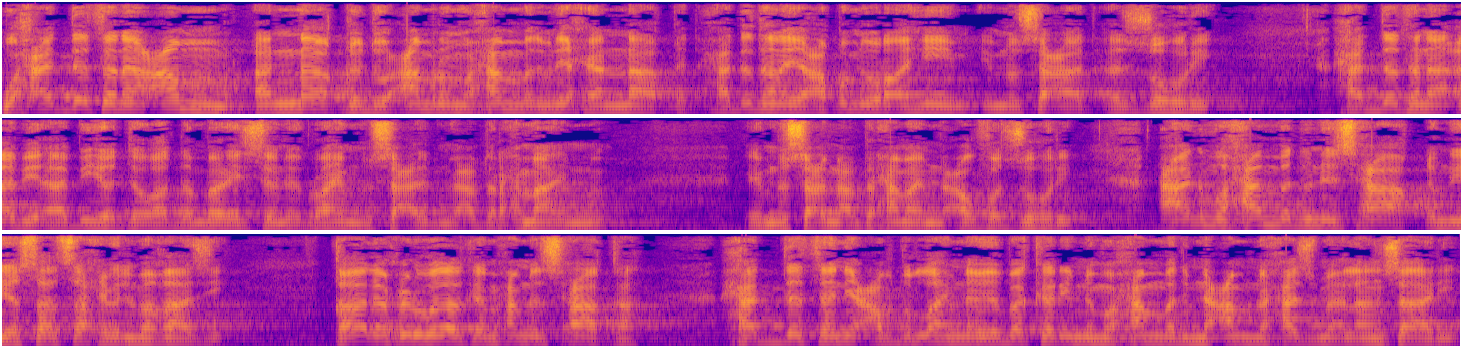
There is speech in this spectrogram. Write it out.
وxadثna cmr الناaqد cmr محamed بن yaحyى الناaqد xadثna yعقوب بن إbrahيم بن سacد الزهري xadثna أbي abihi hadda maraysan ibrahim بن sacد بن cabdالرحman بن sacد بن cabdالرحman بن cawف الزهري عن محamed بن إسحاaq بن يسار صاحب المغازي قال وxu uhi wadaadka محamed إسحاaq xadثnii cabdاللahi بن أبي بكر بن محamed بن cمر بن xزم الأنsاري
